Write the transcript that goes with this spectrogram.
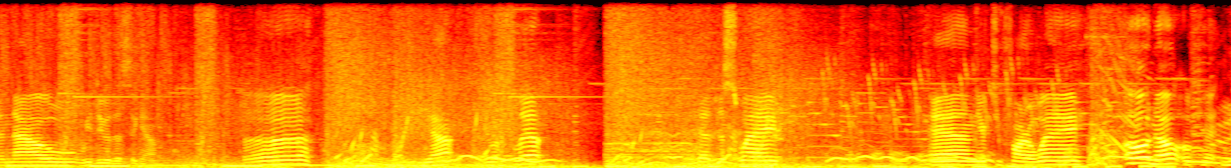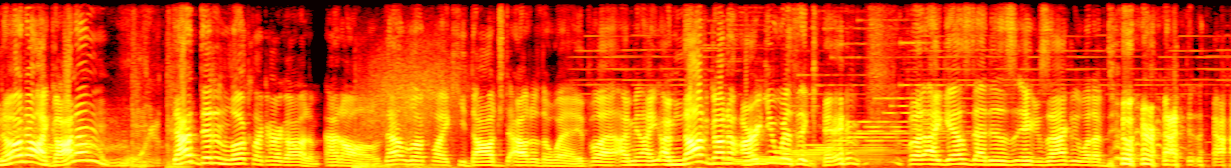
And now we do this again. Uh, yeah, do a flip. Head this way. And you're too far away. Oh, no, okay. No, no, I got him? That didn't look like I got him at all. That looked like he dodged out of the way. But, I mean, I, I'm not gonna argue with the game, but I guess that is exactly what I'm doing right now.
